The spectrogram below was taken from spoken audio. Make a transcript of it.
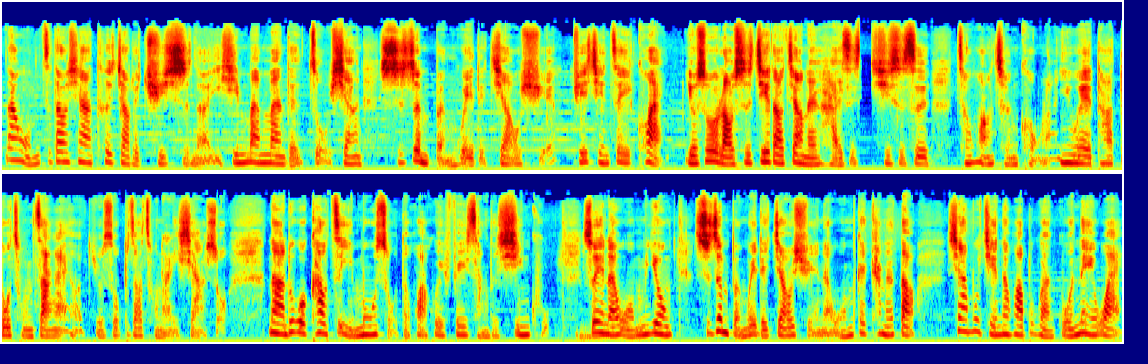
那我们知道现在特教的趋势呢，已经慢慢的走向实证本位的教学，学前这一块。有时候老师接到这样的孩子，其实是诚惶诚恐了，因为他多重障碍啊，有时候不知道从哪里下手。那如果靠自己摸索的话，会非常的辛苦。所以呢，我们用实证本位的教学呢，我们可以看得到，像目前的话，不管国内外，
